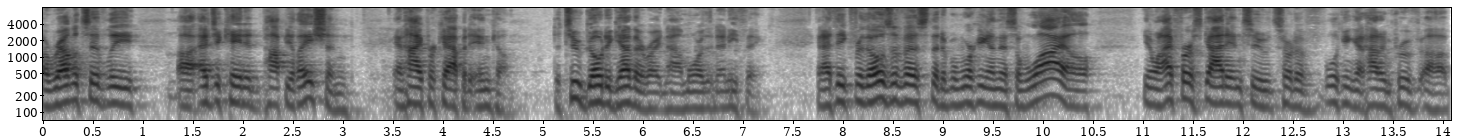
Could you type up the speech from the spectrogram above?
a relatively uh, educated population and high per capita income. The two go together right now more than anything. And I think for those of us that have been working on this a while, you know, when I first got into sort of looking at how to improve uh,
